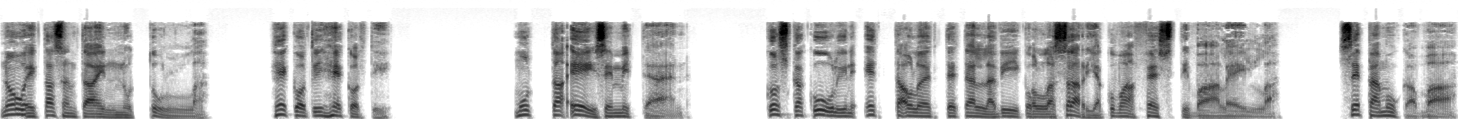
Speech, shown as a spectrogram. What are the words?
No ei tasan tainnut tulla. Hekoti hekoti. Mutta ei se mitään. Koska kuulin, että olette tällä viikolla sarjakuvafestivaaleilla. Sepä mukavaa.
